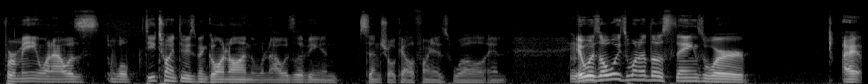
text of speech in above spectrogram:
for me when I was well D23 has been going on when I was living in Central California as well and it mm-hmm. was always one of those things where I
